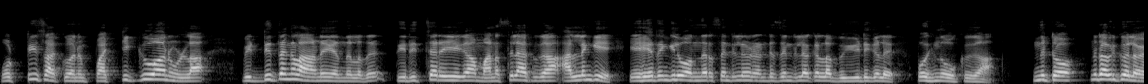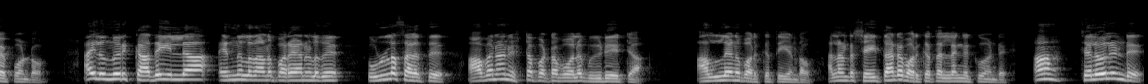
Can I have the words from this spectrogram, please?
പൊട്ടിസാക്കുവാനും പറ്റിക്കുവാനുള്ള വിഡ്ഢിത്തങ്ങളാണ് എന്നുള്ളത് തിരിച്ചറിയുക മനസ്സിലാക്കുക അല്ലെങ്കിൽ ഏതെങ്കിലും ഒന്നര സെന്റിലോ രണ്ട് സെന്റിലോ ഒക്കെ ഉള്ള വീടുകൾ പോയി നോക്കുക. എന്നിട്ടോ? എന്നിട്ട് അവർക്ക് വല്ല കുഴപ്പമുണ്ടോ? അതിലൊന്നും ഒരു കഥയില്ല എന്നുള്ളതാണ് പറയാനുള്ളത്. ഉള്ള സ്ഥലത്ത് അവനാൻ ഇഷ്ടപ്പെട്ട പോലെ വീട് കയറ്റുക. അല്ലാണ് ബർക്കത്ത് ചെയ്യണ്ടാവും അല്ലാണ്ട് ഷെയ്ത്താന്റെ ബർക്കത്തല്ല നിങ്ങൾക്ക് വേണ്ടേ. ആ ചിലവലുണ്ട്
